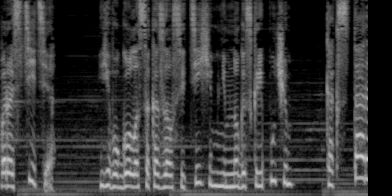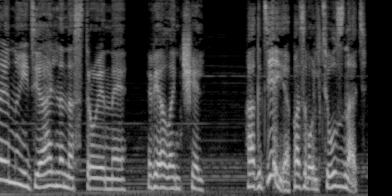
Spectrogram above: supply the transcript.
«Простите», его голос оказался тихим, немного скрипучим, как старая, но идеально настроенная виолончель. «А где я, позвольте узнать?»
